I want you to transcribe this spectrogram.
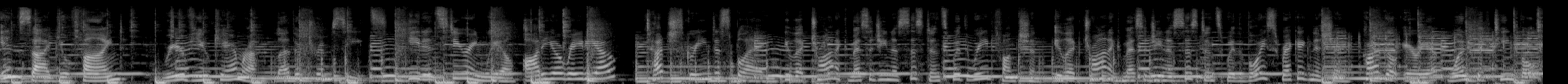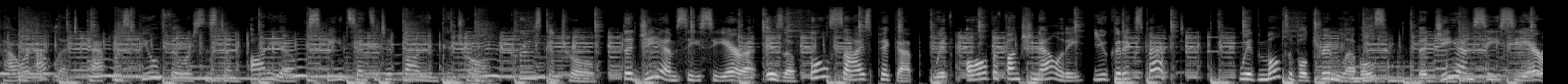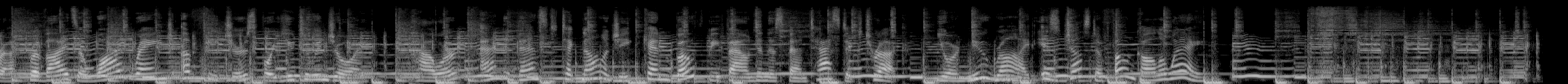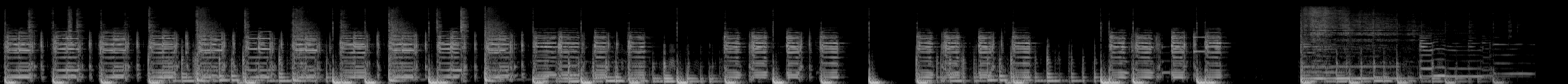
Inside you'll find rear view camera, leather trim seats, heated steering wheel, audio radio, touchscreen display, electronic messaging assistance with read function, electronic messaging assistance with voice recognition, cargo area 115 volt power outlet, capless fuel filler system, audio, speed sensitive volume control, cruise control. The GMC Sierra is a full-size pickup with all the functionality you could expect. With multiple trim levels, the GMC Sierra provides a wide range of features for you to enjoy. Power and advanced technology can both be found in this fantastic truck. Your new ride is just a phone call away.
